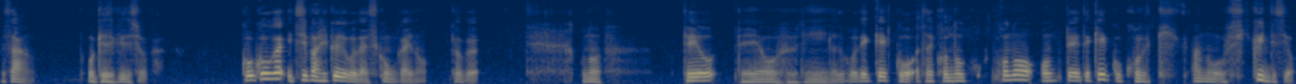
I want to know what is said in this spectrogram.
皆さんお気づきでしょうか？ここが一番低いところです今回の曲。この手を手を振りのところで結構私このこの音程で結構このあの低いんですよ。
